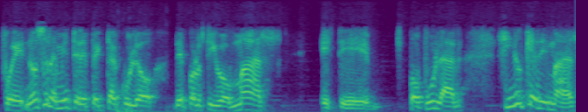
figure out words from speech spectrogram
fue no solamente el espectáculo deportivo más este, popular, sino que además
